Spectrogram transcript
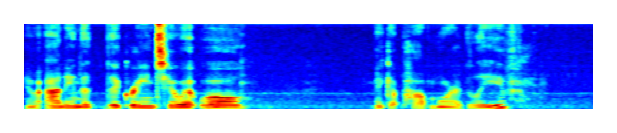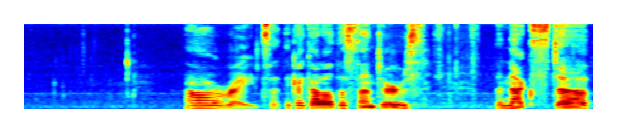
You know, adding the, the green to it will make it pop more, I believe. Alright, so I think I got all the centers. The next step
